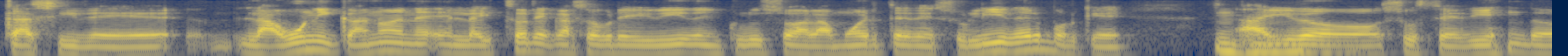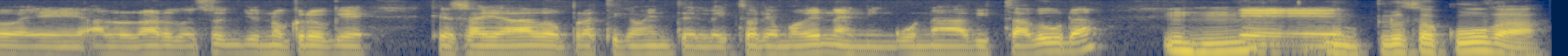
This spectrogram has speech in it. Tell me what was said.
casi de la única ¿no? en, en la historia que ha sobrevivido incluso a la muerte de su líder, porque ha ido sucediendo eh, a lo largo. Eso yo no creo que, que se haya dado prácticamente en la historia moderna en ninguna dictadura. Eh, Incluso Cuba.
